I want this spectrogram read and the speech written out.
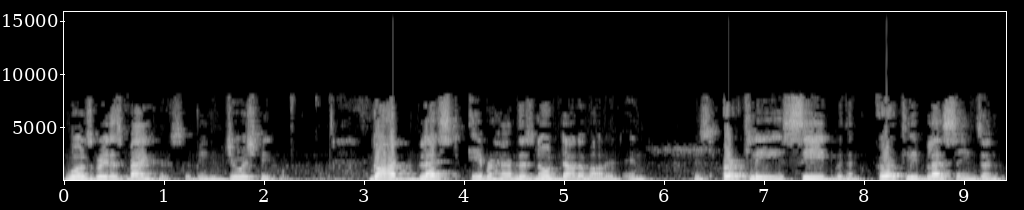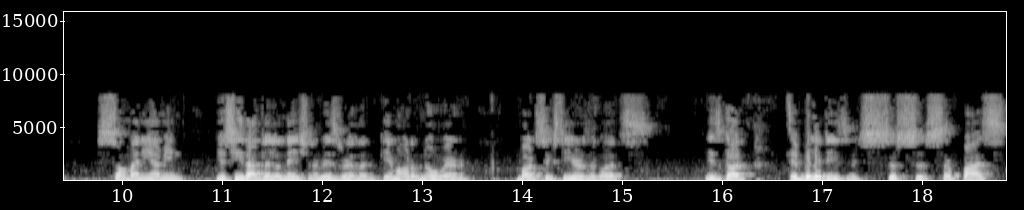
world's greatest bankers have been Jewish people. God blessed Abraham, there's no doubt about it, in his earthly seed with an earthly blessings and so many. I mean, you see that little nation of Israel that came out of nowhere about 60 years ago. It's, he's got abilities which su- su- surpass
